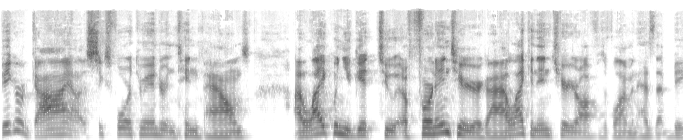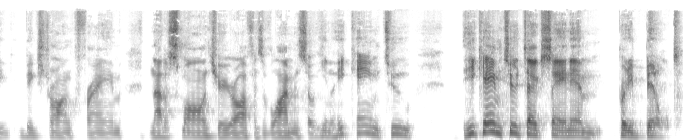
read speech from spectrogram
bigger guy, uh, 6'4, 310 pounds. I like when you get to uh, for an interior guy. I like an interior offensive lineman that has that big, big, strong frame, not a small interior offensive lineman. So you know he came to he came to Texas A&M pretty built.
